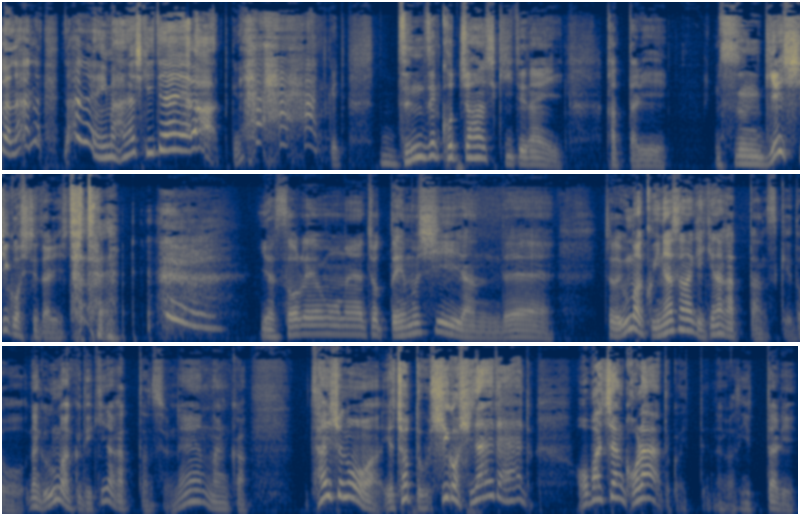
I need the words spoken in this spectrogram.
やろなんだ、なんだ今話聞いてないやろはははとか言って、全然こっちの話聞いてないかったり、すんげえ死後してたりしてていや、それもね、ちょっと MC なんで、ちょっとうまくいなさなきゃいけなかったんですけど、なんかうまくできなかったんですよね。なんか、最初の方は、いや、ちょっと死後しないでおばちゃんこらとか言って、なんか言ったり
